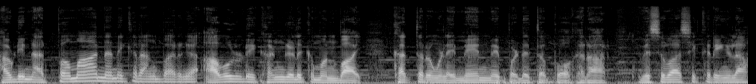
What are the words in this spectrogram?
அப்படின்னு அற்பமாக நினைக்கிறாங்க பாருங்கள் அவளுடைய கண்களுக்கு முன்பாய் கத்தர் உங்களை மேன்மைப்படுத்த போகிறார். விசுவாசிக்கிறீங்களா?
